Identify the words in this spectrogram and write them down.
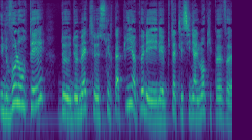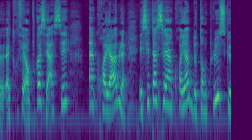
une volonté de, de mettre sous le tapis un peu les, les- peut-être les signalements qui peuvent euh, être faits. En tout cas, c'est assez incroyable. Et c'est assez incroyable, d'autant plus que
